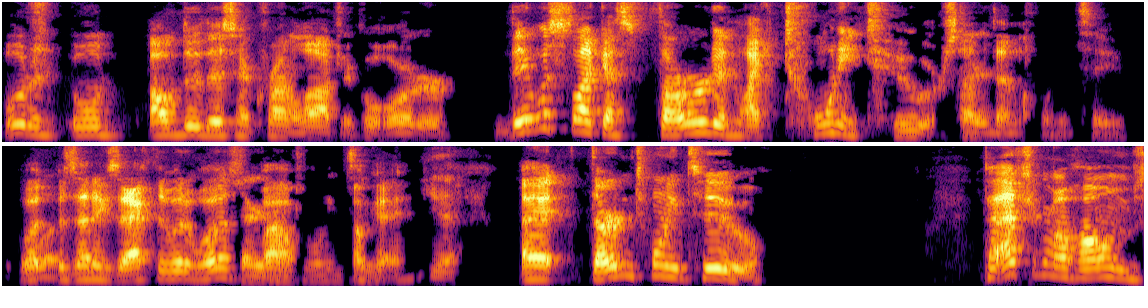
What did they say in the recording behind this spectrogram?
we'll just, we'll I'll do this in chronological order. It was like a third and like twenty two or something. and twenty-two. What is that exactly what it was? Third Wow. and twenty-two. Okay. Yeah. At third and 22, Patrick Mahomes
